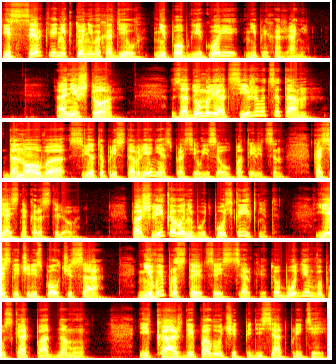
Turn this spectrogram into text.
Из церкви никто не выходил, ни поп Григорий, ни прихожане. Они что, задумали отсиживаться там до нового светопреставления? спросил Исаул Потылицын, косясь на Коростылева. Пошли кого-нибудь, пусть крикнет. Если через полчаса не выпростаются из церкви, то будем выпускать по одному. И каждый получит пятьдесят плетей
